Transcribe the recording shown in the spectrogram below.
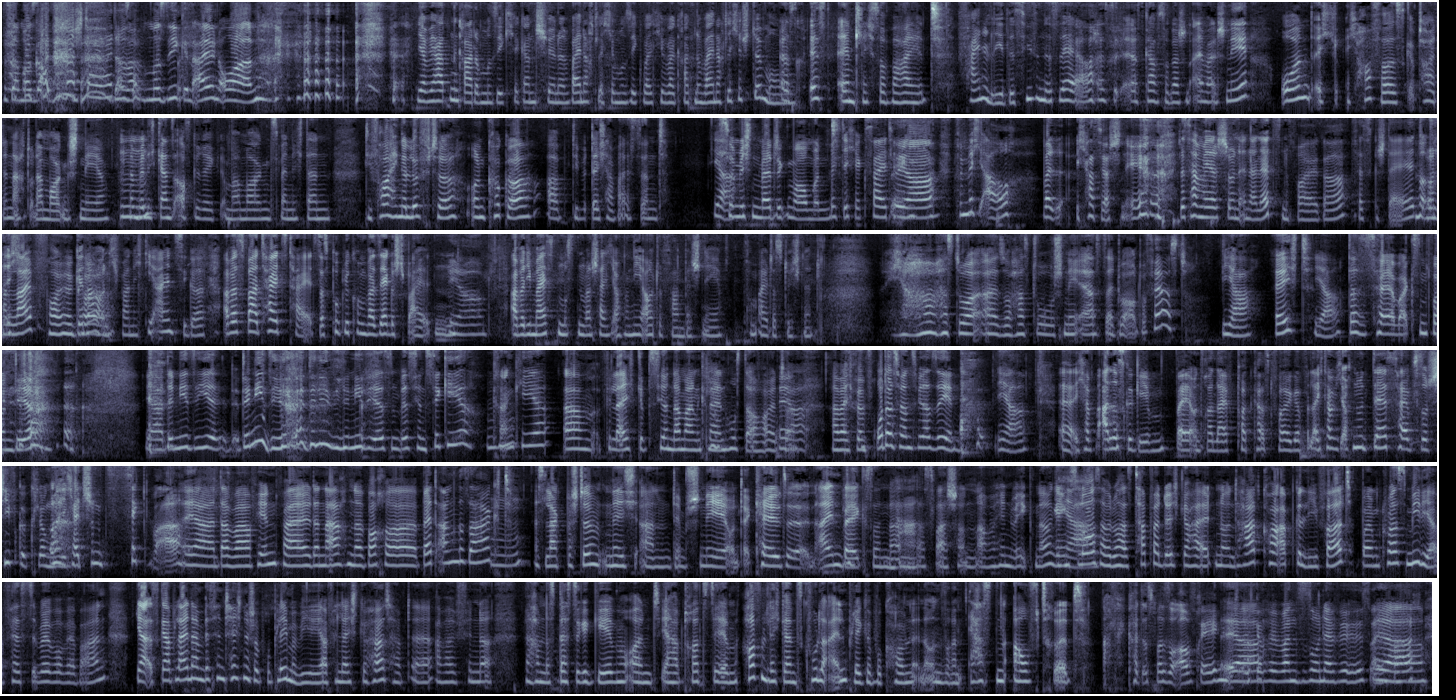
Das ist aber oh Gott, übersteuert, aber Musik in allen Ohren. Ja, wir hatten gerade Musik hier, ganz schöne weihnachtliche Musik, weil hier war gerade eine weihnachtliche Stimmung. Es ist endlich soweit. Finally, the season is there. Es, es gab sogar schon einmal Schnee und ich, ich hoffe, es gibt heute Nacht oder morgen Schnee. Mhm. Dann bin ich ganz aufgeregt immer morgens, wenn ich dann die Vorhänge lüfte und gucke, ob die Dächer weiß sind. Ja. Das ist für mich ein Magic Moment. Richtig exciting. Ja. Für mich auch weil ich hasse ja Schnee. Das haben wir ja schon in der letzten Folge festgestellt. In und Live-Folge. Genau, und ich war nicht die Einzige. Aber es war teils, teils. Das Publikum war sehr gespalten. Ja. Aber die meisten mussten wahrscheinlich auch noch nie Auto fahren bei Schnee. Vom Altersdurchschnitt. Ja, hast du, also hast du Schnee erst seit du Auto fährst? Ja. Echt? Ja. Das ist sehr erwachsen von dir. Ja, Denisi, Denisi, Denisi, Denisi ist ein bisschen sicky, mhm. krank hier. Ähm, vielleicht gibt's hier und da mal einen kleinen Huster heute. Ja. Aber ich bin froh, dass wir uns wieder sehen. Ja, äh, ich habe alles gegeben bei unserer Live-Podcast-Folge. Vielleicht habe ich auch nur deshalb so schief geklungen, weil ich halt schon sick war. Ja, da war auf jeden Fall danach eine Woche Bett angesagt. Mhm. Es lag bestimmt nicht an dem Schnee und der Kälte in Einbeck, sondern ja. das war schon auf dem Hinweg, ne? Ging's ja. los, aber du hast tapfer durchgehalten und hardcore abgeliefert beim Cross Media Festival, wo wir waren. Ja, es gab leider ein bisschen technische Probleme, wie ihr ja vielleicht gehört habt, äh, aber ich finde, wir haben das Beste gegeben und ihr habt trotzdem hoffentlich ganz coole Einblicke bekommen in unseren ersten Auftritt. Oh mein Gott, das war so aufregend. Ja. Ich glaube, wir waren so nervös einfach. Ja.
